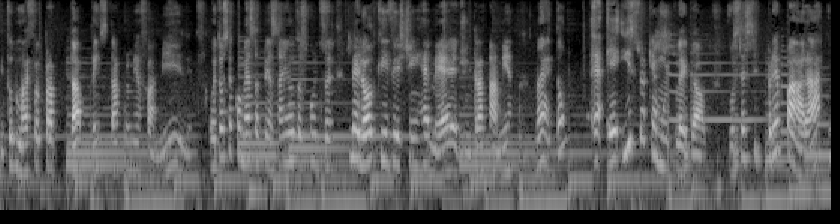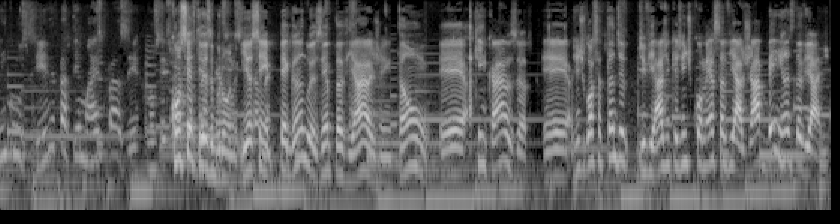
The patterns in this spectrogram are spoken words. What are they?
e tudo mais. Foi para dar bem-estar para minha família. Ou então você começa a pensar em outras condições, melhor do que investir em remédio, em tratamento, né? Então, é, é isso é que é muito legal você se preparar, inclusive, para ter mais prazer. Não sei se Com certeza, Bruno. E assim, também. pegando o exemplo da viagem, então, é, aqui em casa, é, a gente gosta tanto de, de, viagem que a gente começa a viajar bem antes da viagem.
